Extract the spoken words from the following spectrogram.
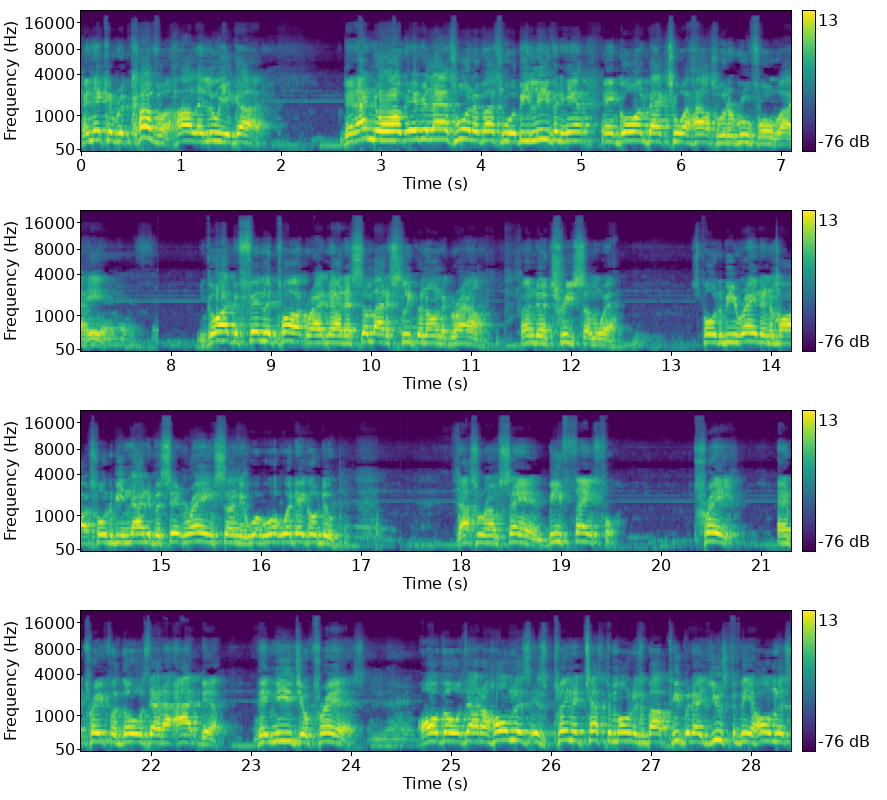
and they can recover. Hallelujah, God. That I know of, every last one of us will be leaving here and going back to a house with a roof over our head. You go out to Finlay Park right now, there's somebody sleeping on the ground under a tree somewhere. It's supposed to be raining tomorrow. It's supposed to be 90% rain Sunday. What, what, what they gonna do? That's what I'm saying. Be thankful. Pray and pray for those that are out there. They need your prayers. Amen. All those that are homeless is plenty testimonies about people that used to be homeless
